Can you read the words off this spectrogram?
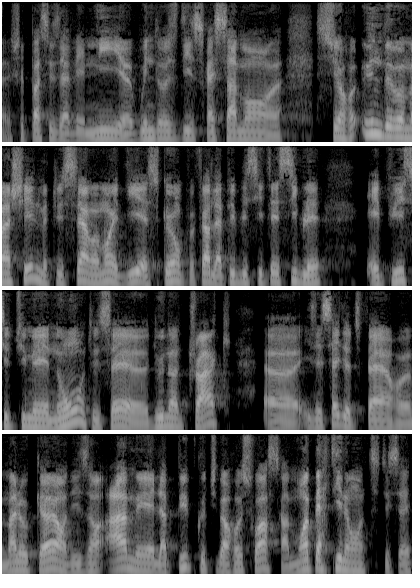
je ne sais pas si vous avez mis euh, Windows 10 récemment sur une de vos machines, mais tu sais, à un moment, il dit, est-ce qu'on peut faire de la publicité ciblée? Et puis, si tu mets non, tu sais, do not track, euh, ils essayent de te faire euh, mal au cœur en disant ah mais la pub que tu vas recevoir sera moins pertinente, tu sais,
